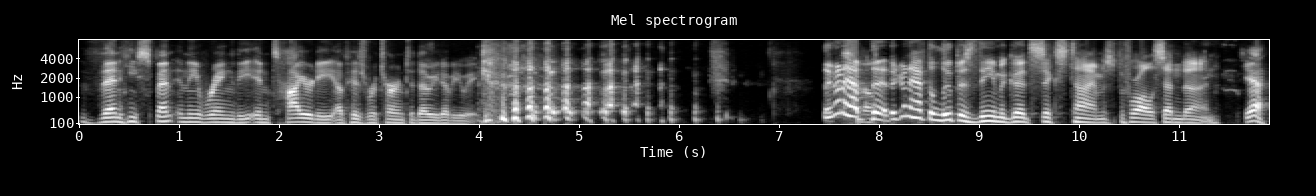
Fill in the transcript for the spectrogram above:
then he spent in the ring the entirety of his return to. WWE. They're gonna have So- to. They're gonna have to loop his theme a good six times before all is said and done. Yeah,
